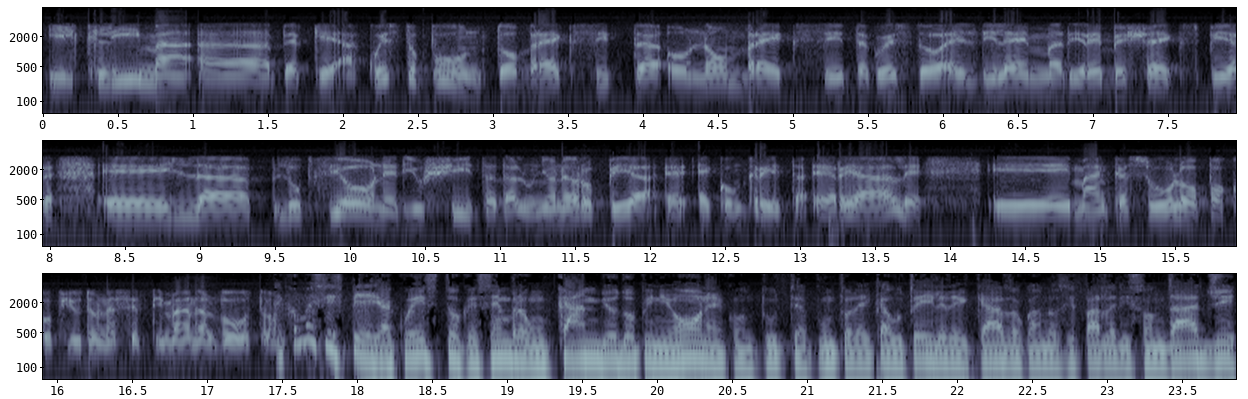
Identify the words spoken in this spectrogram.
il clima, eh, perché a questo punto Brexit o non Brexit, questo è il dilemma, direbbe Shakespeare, il, l'opzione di uscita dall'Unione Europea è, è concreta, è reale reale e manca solo poco più di una settimana al voto. E come si spiega questo che sembra un cambio d'opinione con tutte appunto le cautele del caso quando si parla di sondaggi,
